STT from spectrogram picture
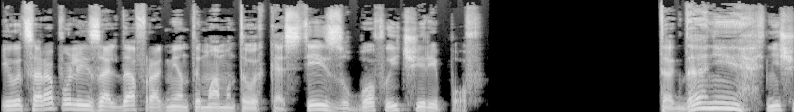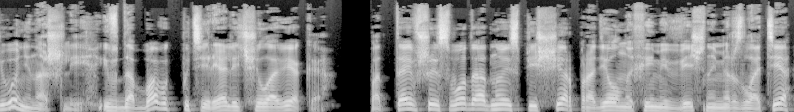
и выцарапывали изо льда фрагменты мамонтовых костей, зубов и черепов. Тогда они ничего не нашли и вдобавок потеряли человека, Подтаявшие своды одной из пещер, проделанных ими в вечной мерзлоте,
